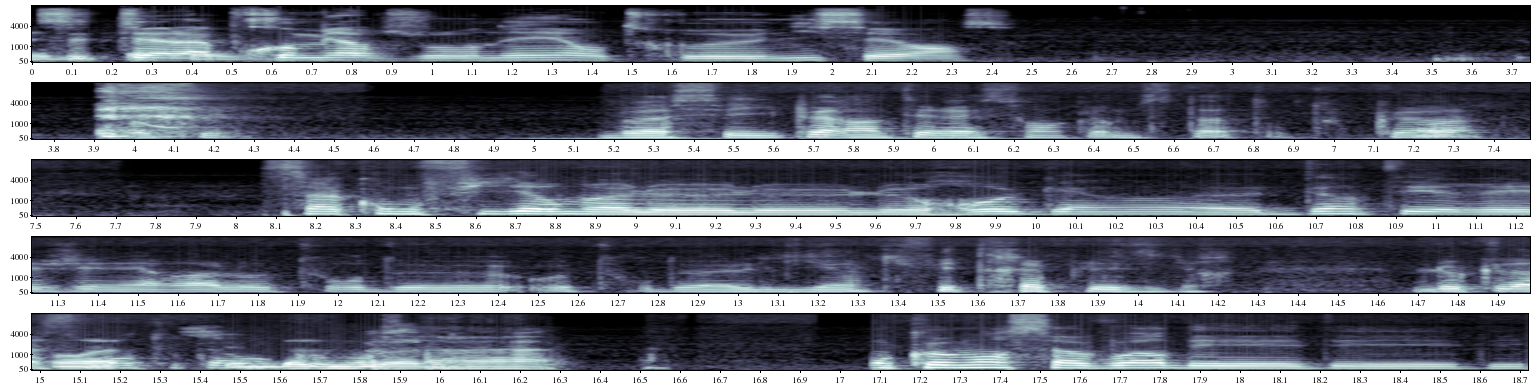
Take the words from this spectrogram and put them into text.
C'était- voilà, à la première journée entre Nice et Reims. Bah, c'est hyper intéressant comme stat en tout cas. Ouais. Ça confirme le, le- le regain euh, d'intérêt général autour de, autour de la Ligue 1 qui fait très plaisir. Le classement, Ouais, en tout cas, on commence, à, on commence à voir des, des- des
